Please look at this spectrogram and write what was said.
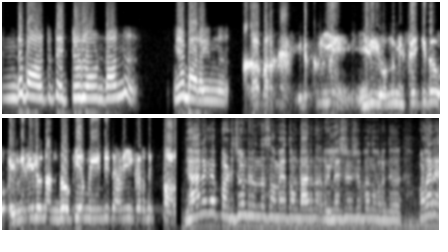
എന്റെ ഭാഗത്ത് തെറ്റുള്ളതുകൊണ്ടാന്ന് ഞാൻ പറയുന്നു. അതാ പറഞ്ഞേ ഇതിപ്പോ നീയേ ഇത് ഒന്ന് മിസ്റ്റേക്ക് ഇത് എങ്ങനെയും ഒന്ന് അൺബ്ലോക്ക് ചെയ്യാൻ വേണ്ടിയിട്ടാണ് ഈ കിടന്ന് പറഞ്ഞത് ഞാനൊക്കെ പഠിച്ചുകൊണ്ടിരുന്ന സമയത്തുണ്ടായിരുന്ന റിലേഷൻഷിപ്പ് എന്ന് പറഞ്ഞത് വളരെ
